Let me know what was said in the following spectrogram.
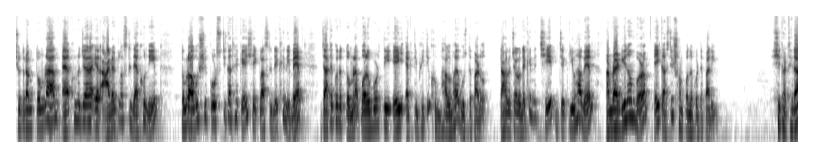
সুতরাং তোমরা এখনও যারা এর আগের ক্লাসটি দেখোনি, তোমরা অবশ্যই কোর্সটিকা থেকে সেই ক্লাসটি দেখে নিবে, যাতে করে তোমরা পরবর্তী এই অ্যাক্টিভিটি খুব ভালোভাবে বুঝতে পারো। তাহলে চলো দেখে নিচ্ছি যে কীভাবে আমরা ডি নম্বর এই কাজটি সম্পন্ন করতে পারি। শিক্ষার্থীরা,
